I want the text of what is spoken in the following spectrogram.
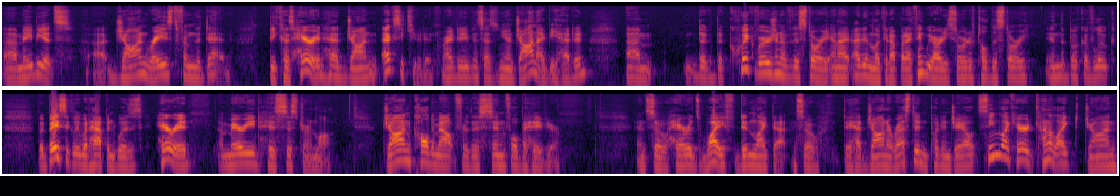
uh, maybe it's uh, John raised from the dead because Herod had John executed, right? It even says, you know, John I beheaded. Um, the the quick version of this story, and I, I didn't look it up, but I think we already sort of told this story in the book of Luke. But basically, what happened was Herod uh, married his sister-in-law, John called him out for this sinful behavior. And so Herod's wife didn't like that. And so they had John arrested and put in jail. It seemed like Herod kind of liked John.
